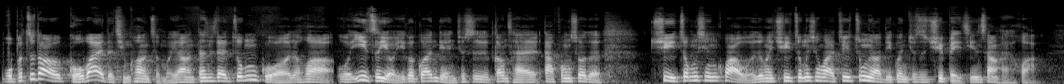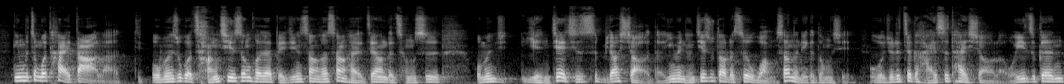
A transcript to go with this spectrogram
我不知道国外的情况怎么样，但是在中国的话，我一直有一个观点，就是刚才大风说的去中心化。我认为去中心化最重要的一个就是去北京、上海化。因为中国太大了，我们如果长期生活在北京、上和上海这样的城市，我们眼界其实是比较小的，因为能接触到的是网上的那个东西。我觉得这个还是太小了。我一直跟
